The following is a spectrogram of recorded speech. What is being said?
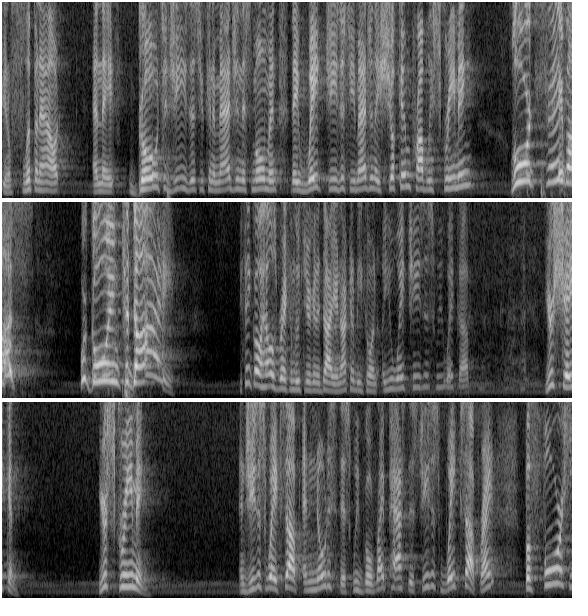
you know, flipping out and they go to Jesus. You can imagine this moment. They wake Jesus. Do you imagine they shook him, probably screaming, Lord, save us! We're going to die. You think all hell's breaking loose and you're going to die. You're not going to be going, Are you awake, Jesus? We wake up? You're shaken. You're screaming. And Jesus wakes up, and notice this, we go right past this. Jesus wakes up, right? Before he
